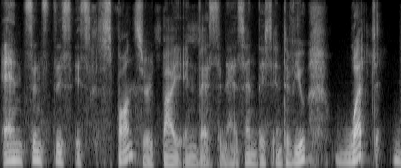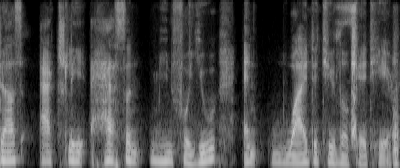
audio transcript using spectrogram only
And since this is sponsored by Invest in Hessen, this interview, what does actually Hessen mean for you and why did you locate here?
